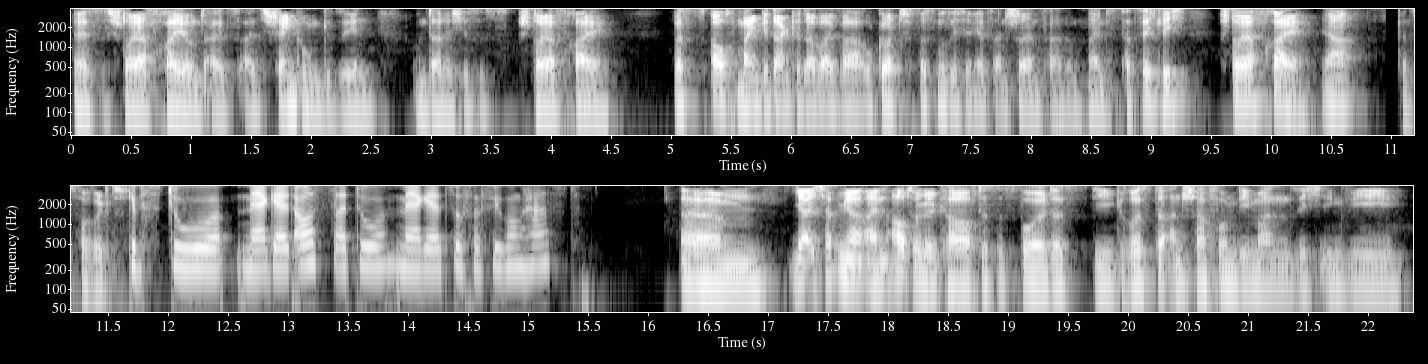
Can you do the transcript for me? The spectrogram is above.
äh, es ist steuerfrei und als, als Schenkung gesehen und dadurch ist es steuerfrei. Was auch mein Gedanke dabei war, oh Gott, was muss ich denn jetzt an Steuern zahlen? Und nein, es ist tatsächlich steuerfrei. Ja, ganz verrückt. Gibst du mehr Geld aus, seit du mehr Geld zur Verfügung hast? Ähm, ja, ich habe mir ein Auto gekauft. Das ist wohl das die größte Anschaffung, die man sich irgendwie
